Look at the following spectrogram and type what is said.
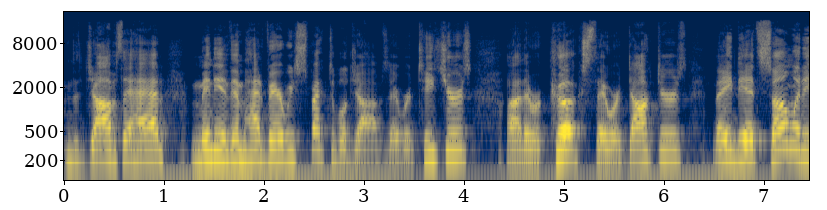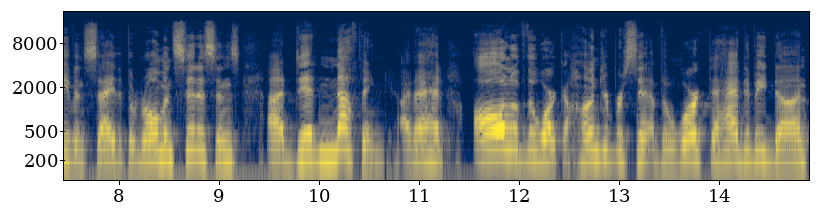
the jobs they had, many of them had very respectable jobs. They were teachers, uh, they were cooks, they were doctors. They did, some would even say that the Roman citizens uh, did nothing. Uh, they had all of the work, 100% of the work that had to be done,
